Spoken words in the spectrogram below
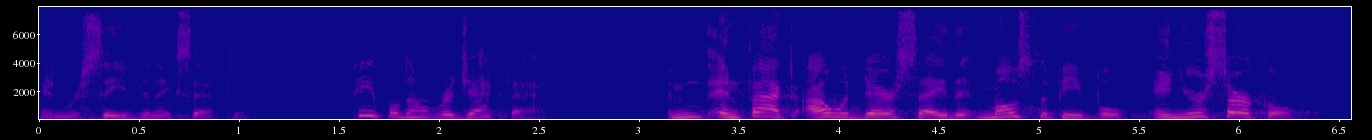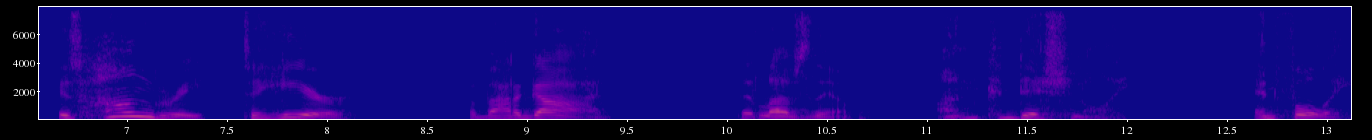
and received and accepted. People don't reject that. In, in fact, I would dare say that most of the people in your circle is hungry to hear about a God that loves them unconditionally and fully.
